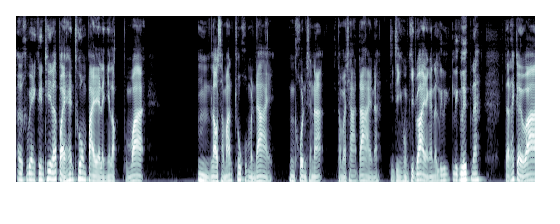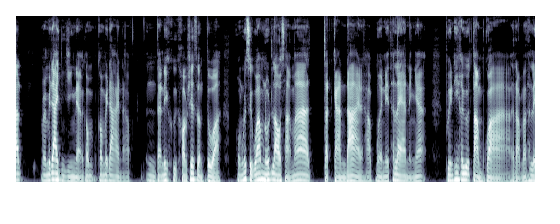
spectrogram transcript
เออคือเป็นพื้นที่แล้วปล่อยให้ท่วมไปอะไรเงี้ยหรอก ผมว่า อืม เราสามารถควบคุมมันได้คนชนะธรรมชาติได้นะ จริง ๆ ผมคิดว่าอย่างนั้นนะลึกๆนะ แต่ถ้าเกิดว่ามันไม่ได้จริงๆเนี่ยก็ก็ไม่ได้นะครับแต่นี่คือความเชื่อส่วนตัว ผมรู้สึกว่ามนุษย์เราสามารถ จัดการได้นะครับ เหมือนเนเธอร์แลนด์อย่างเงี้ย พื้นที่เขาอยู่ต่ำกว่าระดับน้ำทะเล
